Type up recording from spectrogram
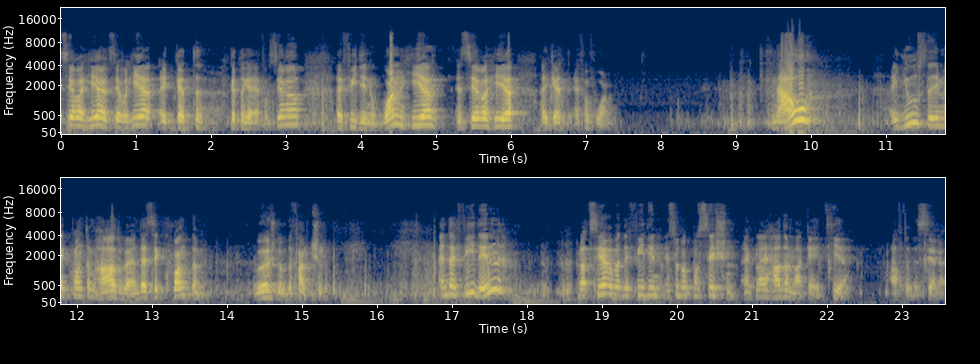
zero here and zero here. I get get like f of zero. I feed in one here and zero here. I get f of one. Now I use that in my quantum hardware, and that's a quantum version of the function. And I feed in, not zero, but I feed in a superposition. I apply Hadamard gate here after the zero.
